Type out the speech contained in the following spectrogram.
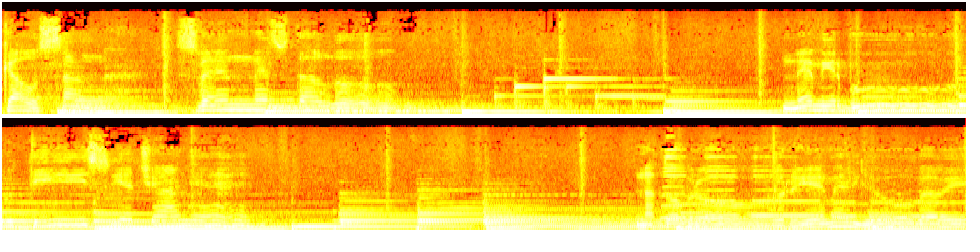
Kao san sve nestalo. Nemir budi sjećanje Na dobro vrijeme ljubavi.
